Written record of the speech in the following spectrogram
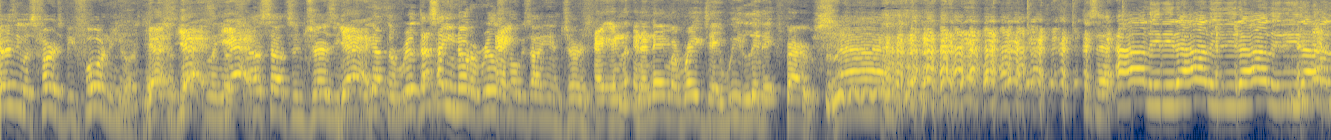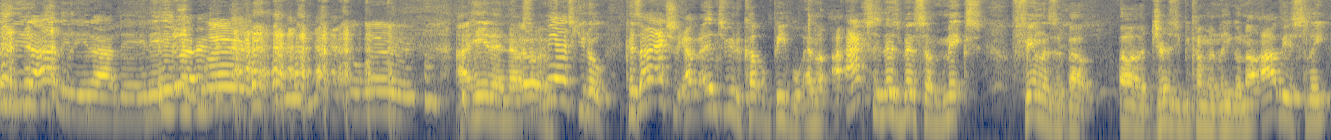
Jersey was first before New York. Yes, so yes, definitely, yo, yes. Shouts out to Jersey. Yes. We got the real. That's how you know the real Hey. smokers out here in Jersey. Hey, in, in the name of Ray J, we lit it first. He said, I lit it, I lit it, I lit it, I lit it, I lit it, I lit it. Word. I hear that now. So let me ask you though, because I actually I've interviewed a couple people, and I, actually there's been some mixed feelings about uh, Jersey becoming legal. Now, obviously,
